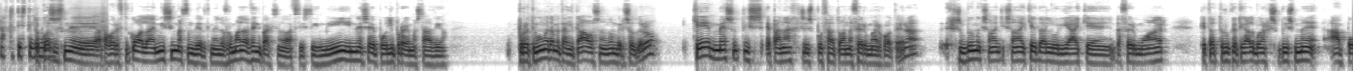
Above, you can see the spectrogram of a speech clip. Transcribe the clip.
αυτή τη στιγμή. Το κόστος είναι απαγορευτικό, αλλά εμείς ήμασταν διαδεθειμένοι να το βρούμε, αλλά δεν υπάρχει στην Ελλάδα αυτή τη στιγμή. Είναι σε πολύ πρώιμο στάδιο. Προτιμούμε τα μεταλλικά όσο να δούμε περισσότερο και μέσω της επανάχρησης που θα το αναφέρουμε αργότερα χρησιμοποιούμε ξανά και ξανά και τα λουριά και τα φερμουάρ και τα τρου και ό,τι άλλο μπορούμε να χρησιμοποιήσουμε από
